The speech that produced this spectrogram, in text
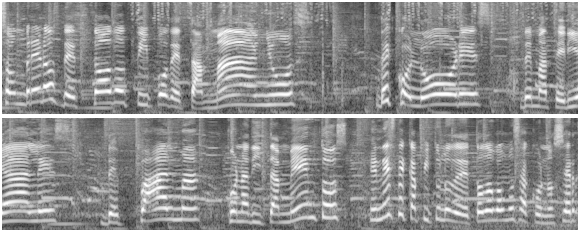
Sombreros de todo tipo de tamaños, de colores, de materiales, de palma, con aditamentos. En este capítulo de De Todo vamos a conocer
